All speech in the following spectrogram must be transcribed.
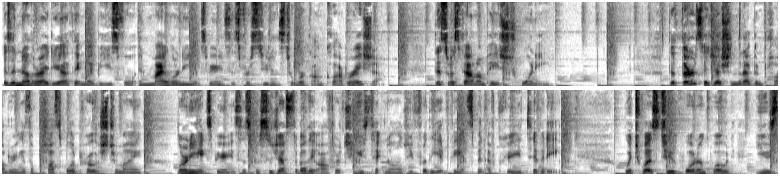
is another idea I think might be useful in my learning experiences for students to work on collaboration. This was found on page 20. The third suggestion that I've been pondering as a possible approach to my learning experiences was suggested by the author to use technology for the advancement of creativity, which was to quote unquote use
